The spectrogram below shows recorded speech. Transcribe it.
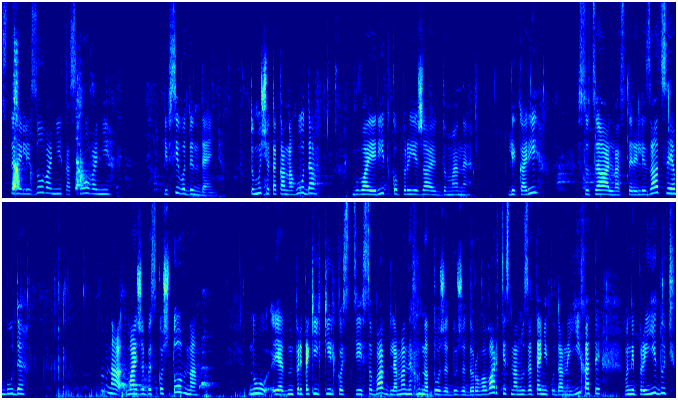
стерилізовані, кастровані і всі в один день. Тому що така нагода буває рідко, приїжджають до мене лікарі, соціальна стерилізація буде. Ну, Вона майже безкоштовна. Ну, при такій кількості собак для мене вона теж дуже дороговартісна. Ну, зате нікуди не їхати. Вони приїдуть.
